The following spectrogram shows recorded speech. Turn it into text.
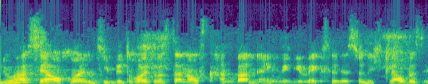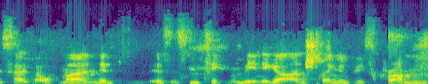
du hast ja auch mal ein Team betreut, was dann auf Kanban irgendwie gewechselt ist. Und ich glaube, es ist halt auch mal, eine, es ist ein Ticken weniger anstrengend wie Scrum.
